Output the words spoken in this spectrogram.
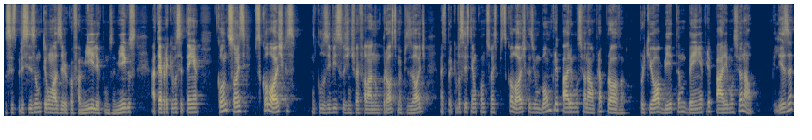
vocês precisam ter um lazer com a família, com os amigos, até para que você tenha condições psicológicas Inclusive, isso a gente vai falar num próximo episódio, mas para que vocês tenham condições psicológicas e um bom preparo emocional para a prova, porque OAB também é preparo emocional, beleza?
